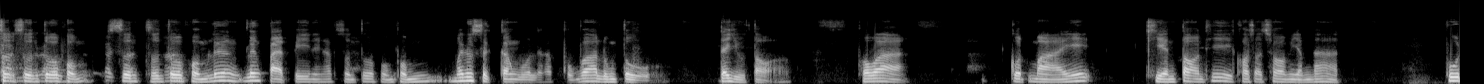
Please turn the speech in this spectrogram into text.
ส่วนส่วนตัวผมส่วนส่วนตัวผมเรื่องเรื่องแปดปีนะครับ ส่วนตัวผมผมไม่รู้สึกกังวลเลยครับ ผมว่าลุงตู่ได้อยู่ต่อ เพราะว่ากฎหมายเขียนตอนที่คอสชมีอำนาจ พูด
